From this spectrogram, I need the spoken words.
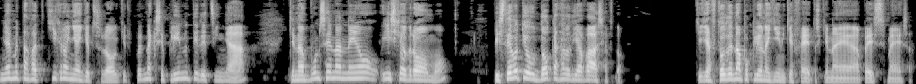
μια μεταβατική χρονιά για τους Rockets που πρέπει να ξεπλύνουν τη ρετσινιά και να μπουν σε ένα νέο ίσιο δρόμο. Πιστεύω ότι ο Ουντόκα θα το διαβάσει αυτό. Και γι' αυτό δεν αποκλείω να γίνει και φέτος και να ε, πέσει μέσα.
